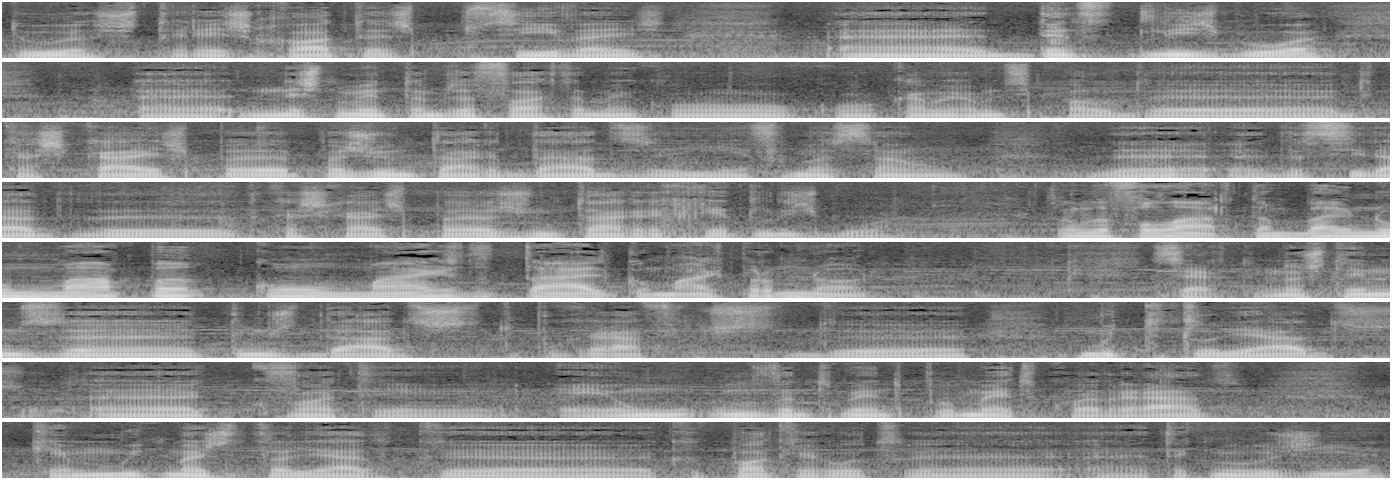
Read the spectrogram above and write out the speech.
duas, três rotas possíveis uh, dentro de Lisboa. Uh, neste momento estamos a falar também com, com a Câmara Municipal de, de Cascais para, para, juntar dados e informação da cidade de, de Cascais para juntar a rede de Lisboa. Estamos a falar também num mapa com mais detalhe, com mais pormenor. Certo, nós temos, uh, temos dados topográficos de, muito detalhados, uh, que vão ter é um, um, levantamento por metro quadrado, que é muito mais detalhado que, que qualquer outra uh, tecnologia,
